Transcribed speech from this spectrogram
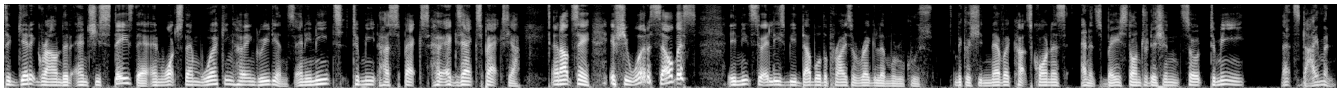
to get it grounded. And she stays there and watch them working her ingredients and it needs to meet her specs, her exact specs, yeah. And I'd say if she were to sell this, it needs to at least be double the price of regular murukus because she never cuts corners and it's based on tradition. So to me, that's diamond.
